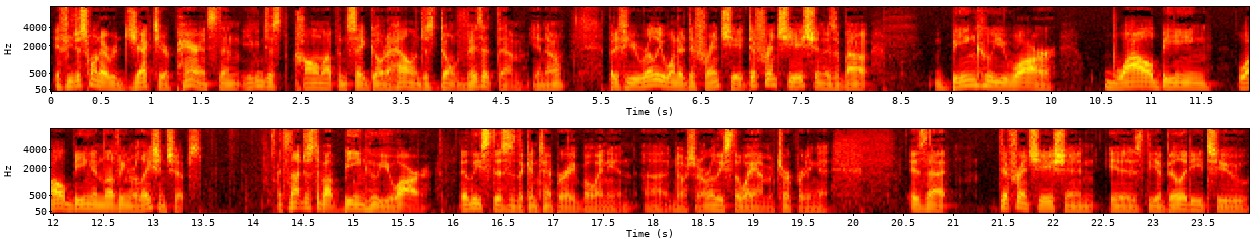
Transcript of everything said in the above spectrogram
if you just want to reject your parents then you can just call them up and say go to hell and just don't visit them you know? But if you really want to differentiate differentiation is about being who you are while being while being in loving relationships. It's not just about being who you are. At least this is the contemporary Bowenian uh, notion, or at least the way I'm interpreting it, is that differentiation is the ability to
